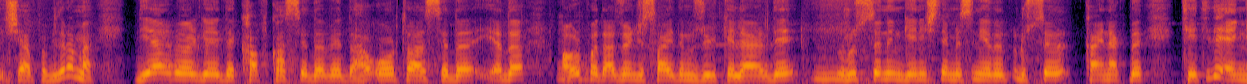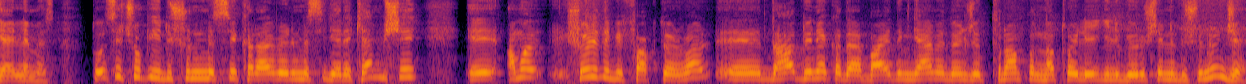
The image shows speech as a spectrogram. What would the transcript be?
e, şey yapabilir ama diğer bölgelerde Kafkasya'da ve daha Orta Asya'da ya da Avrupa'da az önce saydığımız ülkelerde Rusya'nın genişlemesini ya da Rusya kaynaklı tehdidi engellemez. Dolayısıyla çok iyi düşünülmesi, karar verilmesi gereken bir şey. E, ama şöyle de bir faktör var. E, daha düne kadar Biden gelmeden önce Trump'ın NATO ile ilgili görüşlerini düşününce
